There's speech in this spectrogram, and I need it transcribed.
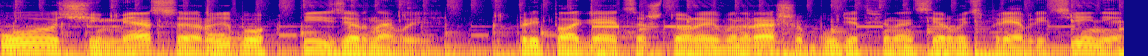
овощи, мясо, рыбу и зерновые. Предполагается, что Raven Russia будет финансировать приобретение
